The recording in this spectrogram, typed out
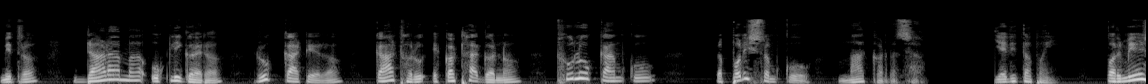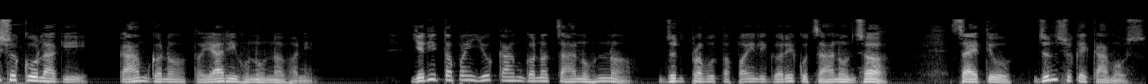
मित्र डाँडामा उक्ली गएर रुख काटेर काठहरू एकट्ठा गर्न ठूलो कामको र परिश्रमको माग गर्दछ। यदि तपाईँ परमेश्वरको लागि काम गर्न तयारी हुनुहुन्न भने यदि तपाईँ यो काम गर्न चाहनुहुन्न जुन प्रभु तपाईँले गरेको चाहनुहुन्छ सायद त्यो जुनसुकै काम होस्।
